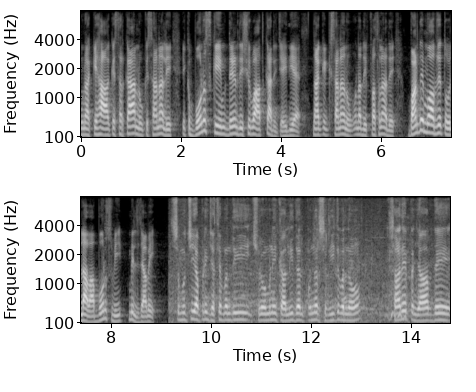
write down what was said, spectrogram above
ਉਹਨਾਂ ਕਿਹਾ ਕਿ ਸਰਕਾਰ ਨੂੰ ਕਿਸਾਨਾਂ ਲਈ ਇੱਕ ਬੋਨਸ ਸਕੀਮ ਦੇਣ ਦੀ ਸ਼ੁਰੂਆਤ ਕਰਨੀ ਚਾਹੀਦੀ ਹੈ, ਨਾ ਕਿ ਕਿਸਾਨਾਂ ਨੂੰ ਉਹਨਾਂ ਦੀ ਫਸਲਾਂ ਦੇ ਬਣਦੇ ਮੁਆਵਜ਼ੇ ਤੋਂ ਇਲਾਵਾ ਬੋਨਸ ਵੀ ਮਿਲ ਜਾਵੇ। ਸਮੁੱਚੀ ਆਪਣੀ ਜਥੇਬੰਦੀ ਸ਼੍ਰੋਮਣੀ ਅਕਾਲੀ ਦਲ ਪੁਨਰ ਸਰੀਤ ਵੱਲੋਂ ਸਾਰੇ ਪੰਜਾਬ ਦੇ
